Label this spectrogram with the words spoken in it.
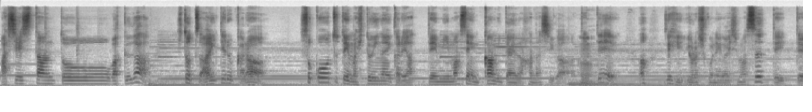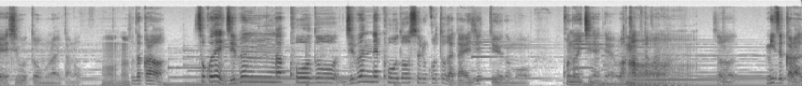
アシスタント枠が一つ空いてるからそこをちょっと今人いないからやってみませんかみたいな話が出て、あぜひよろしくお願いしますって言って仕事をもらえたの。うんだからそこで自分が行動自分で行動することが大事っていうのもこの1年で分かったかあらその自ら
